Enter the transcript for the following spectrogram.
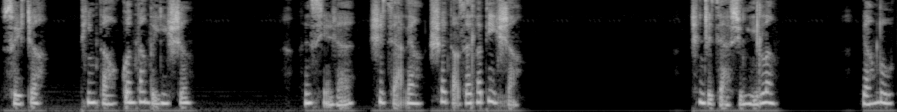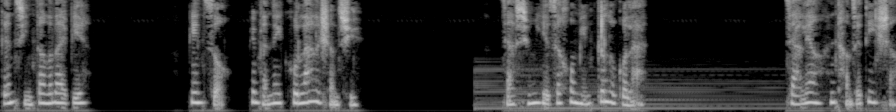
随着听到“咣当”的一声，很显然是贾亮摔倒在了地上。趁着贾雄一愣，杨璐赶紧到了外边，边走边把内裤拉了上去。贾雄也在后面跟了过来。贾亮还躺在地上，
